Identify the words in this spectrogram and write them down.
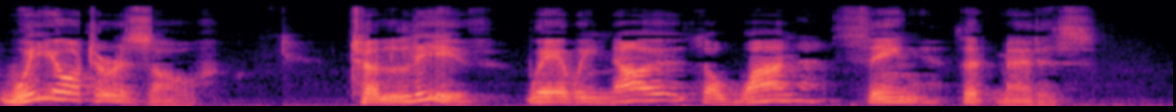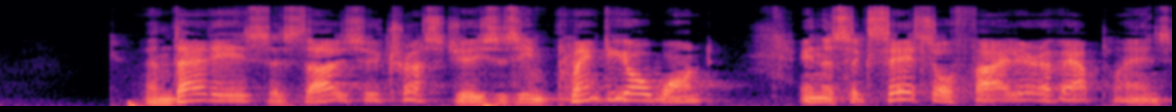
We ought to resolve to live where we know the one thing that matters. And that is, as those who trust Jesus in plenty or want, in the success or failure of our plans,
